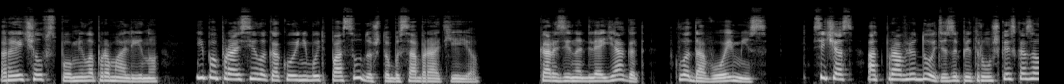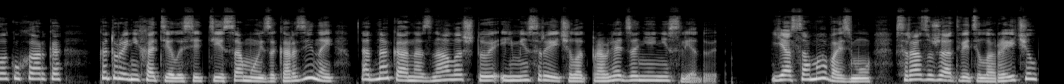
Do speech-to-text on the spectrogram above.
Рэйчел вспомнила про малину и попросила какую-нибудь посуду, чтобы собрать ее. «Корзина для ягод в кладовой, мисс». «Сейчас отправлю Доти за петрушкой», — сказала кухарка, которой не хотелось идти самой за корзиной, однако она знала, что и мисс Рэйчел отправлять за ней не следует. «Я сама возьму», — сразу же ответила Рэйчел,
